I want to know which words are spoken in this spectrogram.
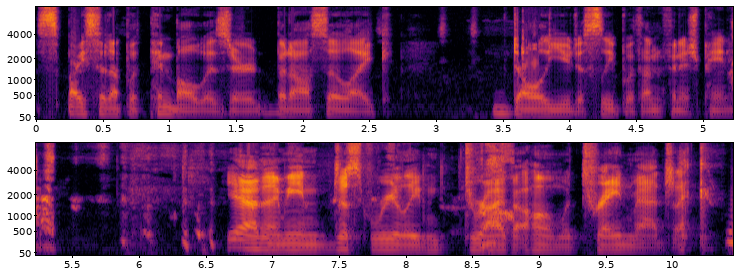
spice it up with Pinball Wizard, but also like dull you to sleep with unfinished painting. Yeah, and I mean, just really drive it home with train magic.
